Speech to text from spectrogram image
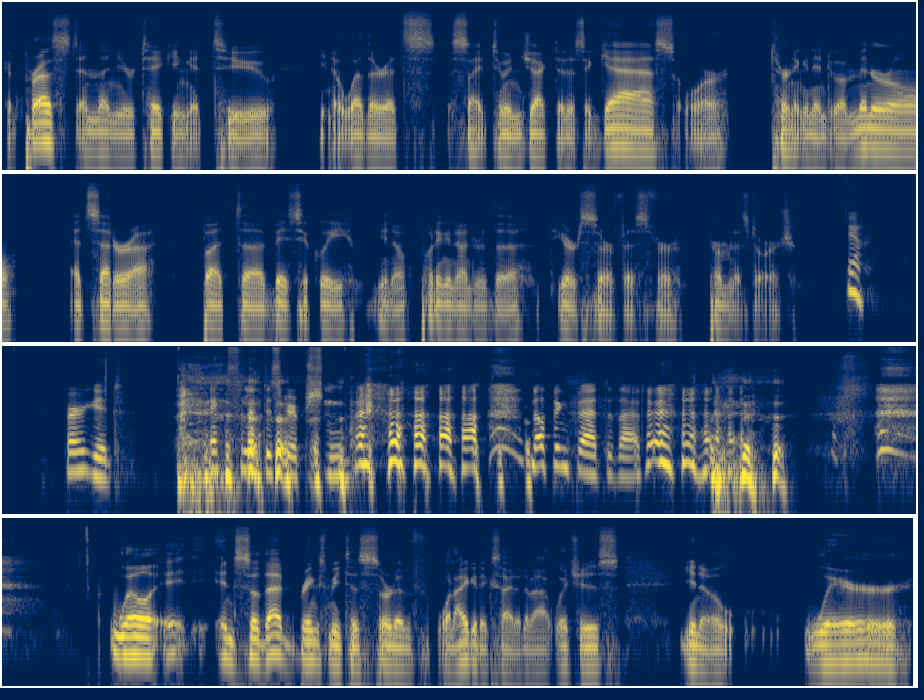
compressed and then you're taking it to you know whether it's site to inject it as a gas or turning it into a mineral, etc. But uh, basically, you know, putting it under the the Earth's surface for permanent storage. Yeah, very good. Excellent description. Nothing to add to that. well, it, and so that brings me to sort of what I get excited about, which is, you know, where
